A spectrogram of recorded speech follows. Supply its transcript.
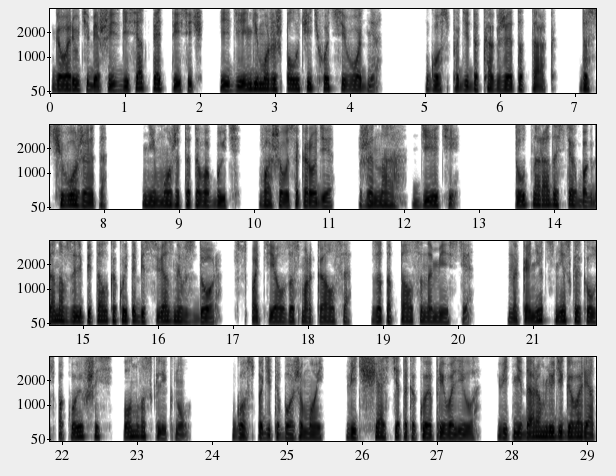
Говорю тебе, 65 тысяч, и деньги можешь получить хоть сегодня». «Господи, да как же это так? Да с чего же это? Не может этого быть, ваше высокородие. Жена, дети». Тут на радостях Богданов залепетал какой-то бессвязный вздор, вспотел, засморкался, затоптался на месте. Наконец, несколько успокоившись, он воскликнул. «Господи ты, боже мой, ведь счастье-то какое привалило! Ведь недаром люди говорят,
